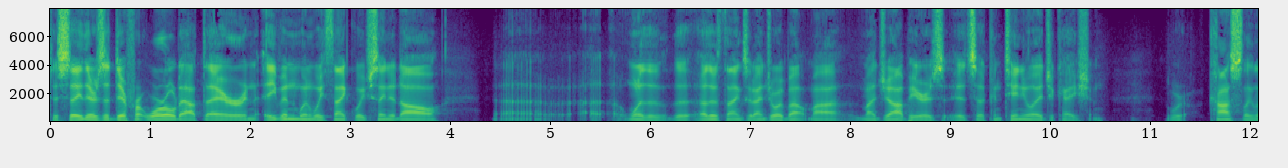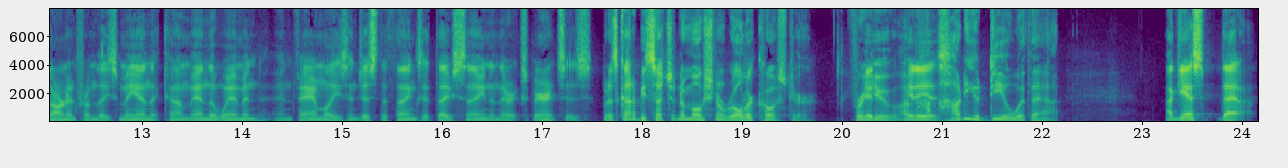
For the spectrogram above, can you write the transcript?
to see. There's a different world out there, and even when we think we've seen it all, uh, one of the, the other things that I enjoy about my my job here is it's a continual education. We're constantly learning from these men that come and the women and families and just the things that they've seen and their experiences. but it's got to be such an emotional roller coaster for It- you. it How- is. How do you deal with that? I guess that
